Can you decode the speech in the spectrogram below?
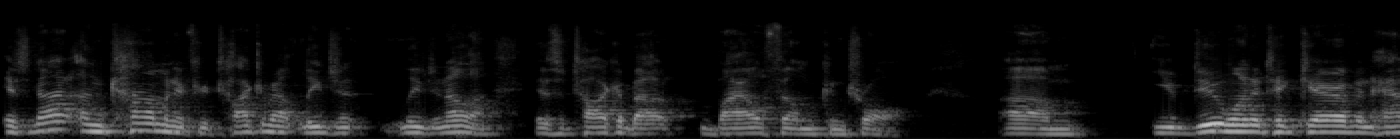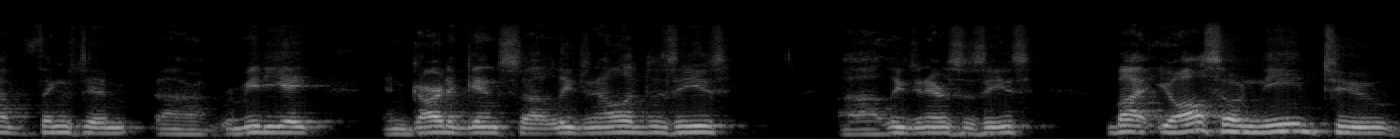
it's not uncommon if you're talking about Legion, Legionella is to talk about biofilm control. Um, you do want to take care of and have things to uh, remediate and guard against uh, Legionella disease, uh, Legionnaire's disease, but you also need to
